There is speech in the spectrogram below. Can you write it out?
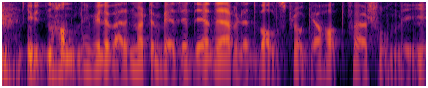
Uten handling ville verden vært en bedre idé. Det er vel et valgspråk jeg har hatt personlig i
